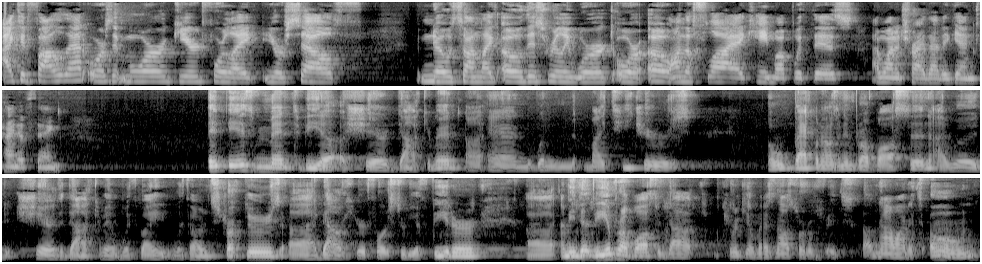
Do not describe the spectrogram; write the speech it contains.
I could follow that, or is it more geared for like yourself notes on like, oh, this really worked, or oh, on the fly I came up with this, I want to try that again, kind of thing. It is meant to be a, a shared document, uh, and when my teachers oh, back when I was in Improv Boston, I would share the document with my with our instructors. Uh, now here at Florida Studio Theater, uh, I mean, the, the Improv Boston doc curriculum is now sort of it's now on its own,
